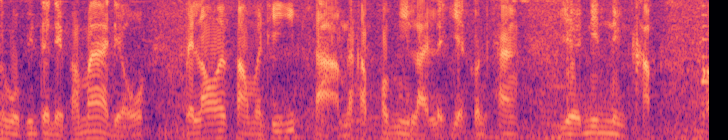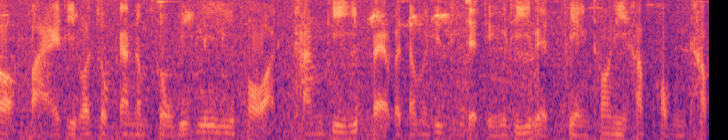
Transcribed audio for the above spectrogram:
ระบบอินเทอร์เน็ตพม่าเดี๋ยวไปเล่าให้ฟังวันที่ 23 นะครับเพราะมีรายละเอียดค่อนข้างเยอะนิดหนึ่งครับ ก็ฝ่ายที่เขาจบการนำส่ง weekly report ครั้งที่ 28 ประจำวันที่ 17 ถึงวันที่ 21 เพียงเท่านี้ครับ ขอบคุณครับ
